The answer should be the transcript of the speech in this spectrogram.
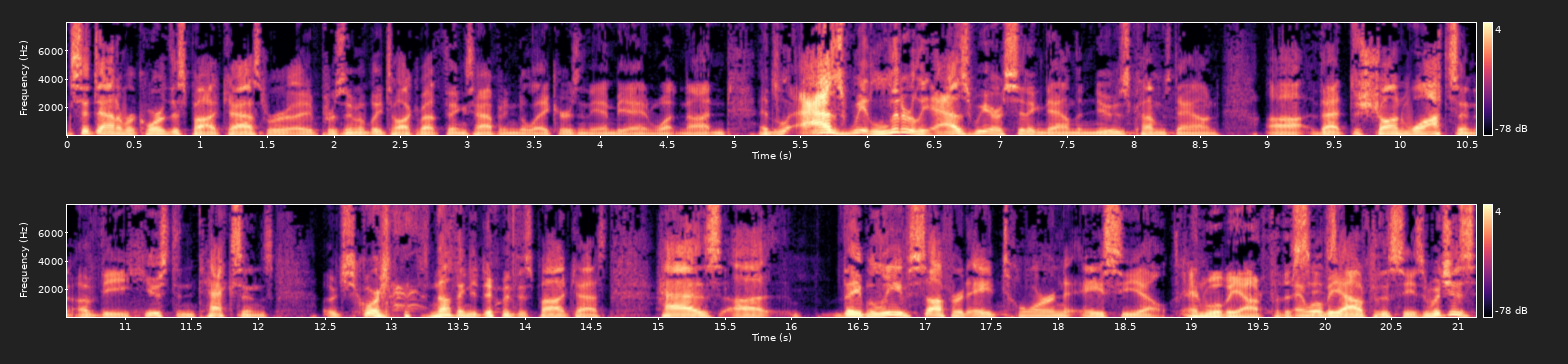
sit down and record this podcast. Where I presumably talk about things happening to Lakers and the NBA and whatnot. And, and as we literally as we are sitting down, the news comes down uh, that Deshaun Watson of the Houston Texans, which of course has nothing to do with this podcast, has uh, they believe suffered a torn ACL and will be out for the and season. will be out for the season, which is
